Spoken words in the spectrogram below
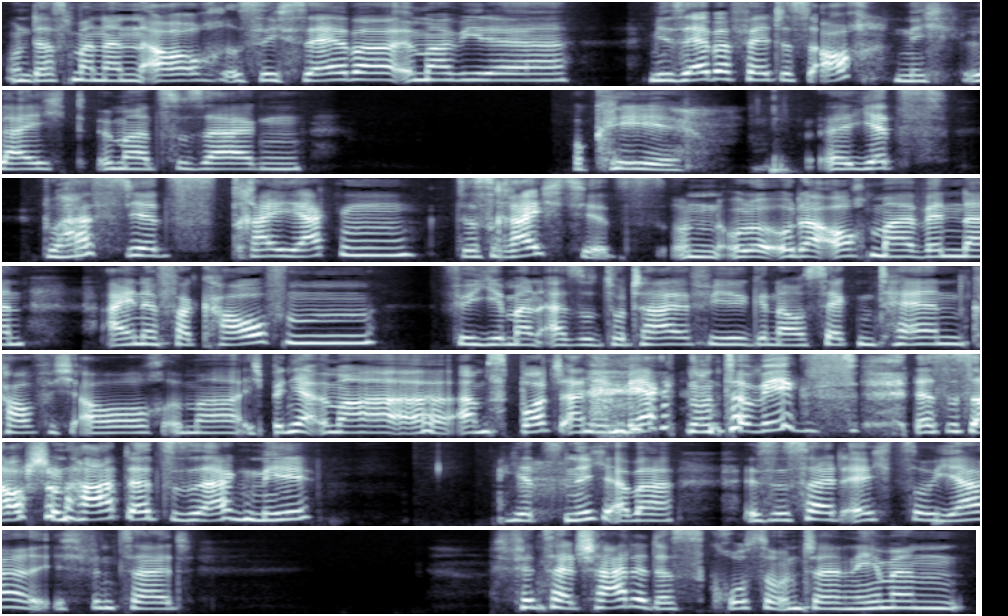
und dass man dann auch sich selber immer wieder, mir selber fällt es auch nicht leicht, immer zu sagen, okay, äh, jetzt, du hast jetzt drei Jacken, das reicht jetzt. Und, oder, oder auch mal, wenn dann eine verkaufen für jemand, also total viel, genau, Secondhand kaufe ich auch immer. Ich bin ja immer äh, am Spot an den Märkten unterwegs. Das ist auch schon hart, da zu sagen, nee, jetzt nicht, aber es ist halt echt so, ja, ich finde es halt, ich finde es halt schade, dass große Unternehmen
